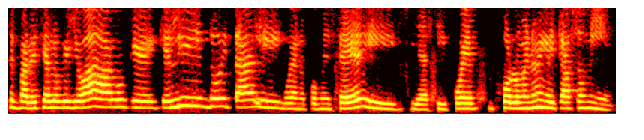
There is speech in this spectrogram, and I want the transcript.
se parecía a lo que yo hago, qué, qué lindo y tal, y bueno, comencé y, y, así fue, por lo menos en el caso mío.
